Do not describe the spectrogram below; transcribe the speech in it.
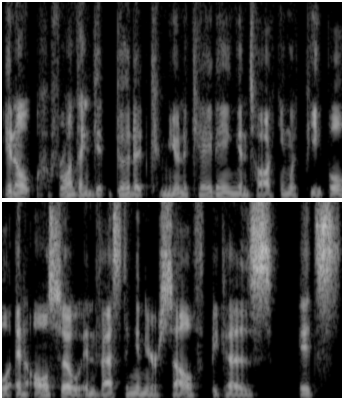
you know, for one thing, get good at communicating and talking with people and also investing in yourself because it's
